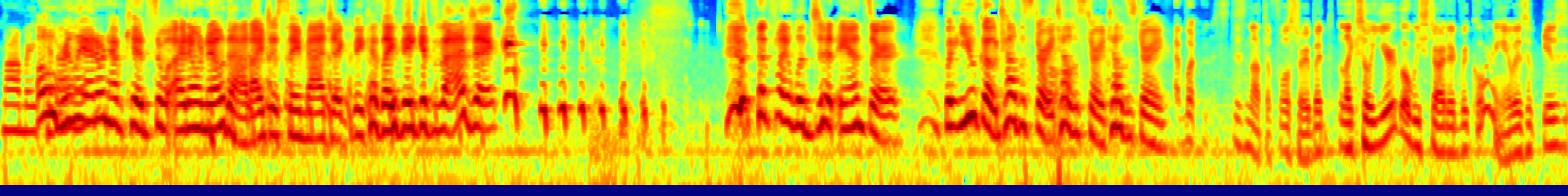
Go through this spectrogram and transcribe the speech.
Mommy. Oh, really? I, I don't have kids, so I don't know that. I just say magic because I think it's magic. That's my legit answer. But you go. Tell the story. Tell the story. Tell the story. But this is not the full story, but like so a year ago we started recording. It was it was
